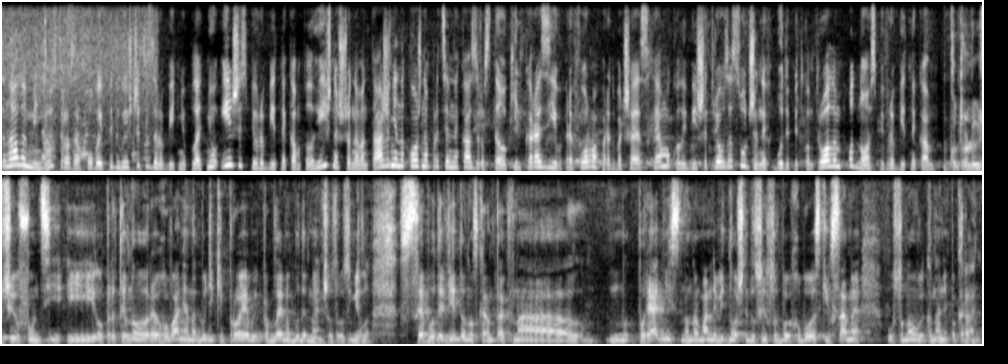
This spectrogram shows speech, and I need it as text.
персоналу Мін'юст розраховує підвищити заробітню платню іншим співробітникам. Логічно, що навантаження на кожного працівника зросте у кілька разів. Реформа передбачає схему, коли більше трьох засуджених буде під контролем одного співробітника. контролюючої функції і оперативного реагування на будь-які прояви і проблеми буде менше, зрозуміло. Все буде віддано, скажімо так, на ну, порядність, на нормальне відношення до своїх службових обов'язків саме установи виконання покарань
